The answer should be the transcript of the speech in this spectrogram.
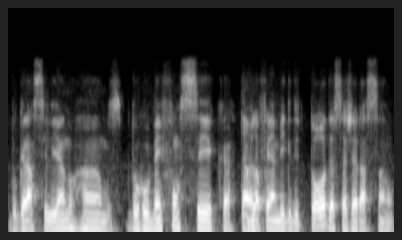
do Graciliano Ramos, do Rubem Fonseca. Então ela foi amiga de toda essa geração.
